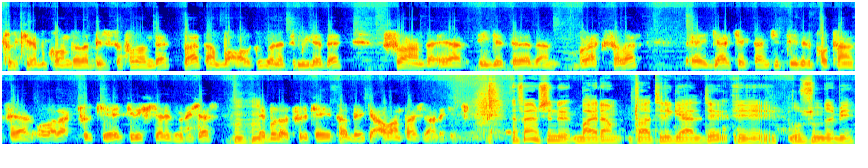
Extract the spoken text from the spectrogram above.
Türkiye bu konuda da 1-0 önde. Zaten bu algı yönetimiyle de şu anda eğer İngiltere'den bıraksalar e, gerçekten ciddi bir potansiyel olarak Türkiye'ye girişleri göreceğiz. Hı hı. Ve bu da Türkiye'yi tabii ki avantajlı hale getiriyor. Efendim şimdi bayram tatili geldi e, uzun da bir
